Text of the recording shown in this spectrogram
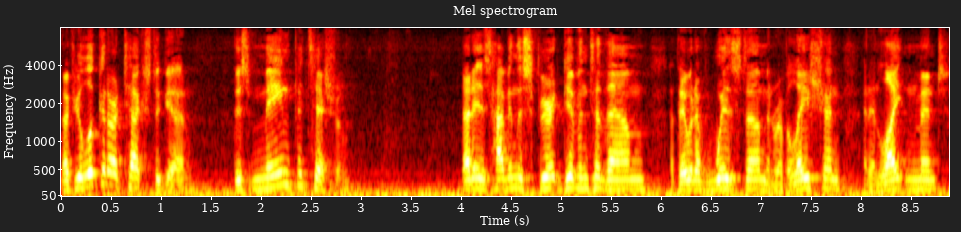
Now, if you look at our text again, this main petition That is, having the Spirit given to them, that they would have wisdom and revelation and enlightenment.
